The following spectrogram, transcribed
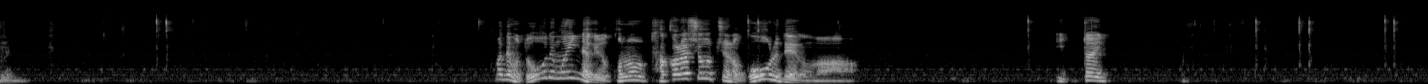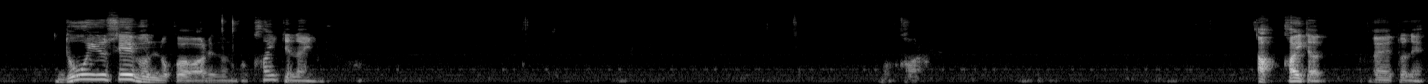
うん。まあでもどうでもいいんだけど、この宝焼酎のゴールデンは、一体、どういう成分のかあれなのか書いてないんだよ。わからん。あ、書いてある。えっ、ー、とね、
